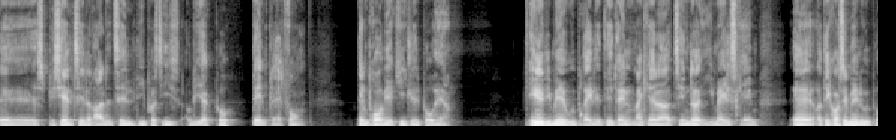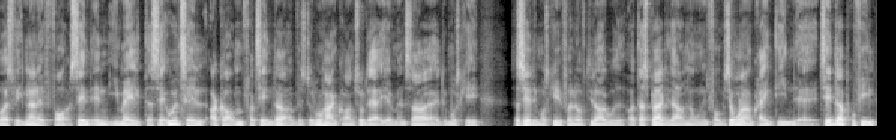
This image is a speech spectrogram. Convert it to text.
øh, specielt tilrettet til lige præcis at virke på den platform. den prøver vi at kigge lidt på her. En af de mere udbredte, det er den, man kalder Tinder e-mail scam. Øh, og det går simpelthen ud på, at svindlerne får sendt en e-mail, der ser ud til at komme fra Tinder, og hvis du nu har en konto der, jamen så er det måske så ser det måske fornuftigt nok ud. Og der spørger de dig om nogle informationer omkring din øh, Tinder-profil,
